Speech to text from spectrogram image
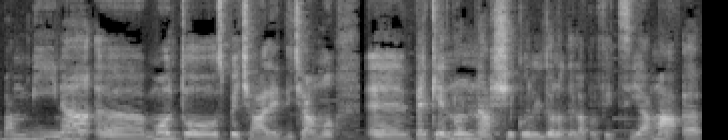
bambina eh, molto speciale, diciamo, eh, perché non nasce con il dono della profezia, ma eh,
